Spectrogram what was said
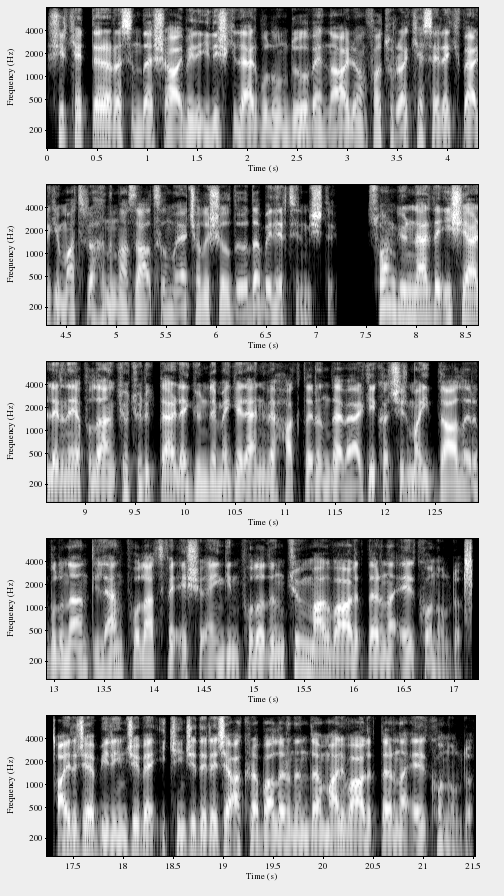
şirketler arasında şaibeli ilişkiler bulunduğu ve naylon fatura keserek vergi matrahının azaltılmaya çalışıldığı da belirtilmişti. Son günlerde iş yerlerine yapılan kötülüklerle gündeme gelen ve haklarında vergi kaçırma iddiaları bulunan Dilan Polat ve eşi Engin Polat'ın tüm mal varlıklarına el konuldu. Ayrıca birinci ve ikinci derece akrabalarının da mal varlıklarına el konuldu.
